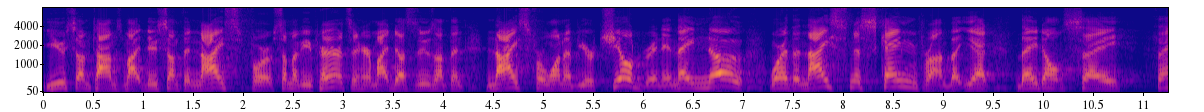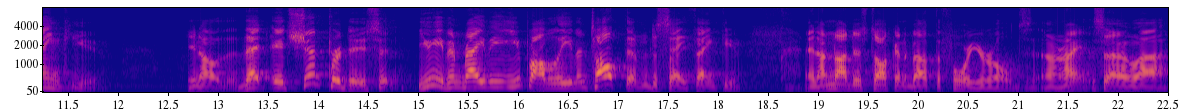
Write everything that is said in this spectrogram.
you sometimes might do something nice for some of you parents in here might just do something nice for one of your children and they know where the niceness came from but yet they don't say thank you you know that it should produce it you even maybe you probably even taught them to say thank you and I'm not just talking about the four year olds, all right? So uh,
